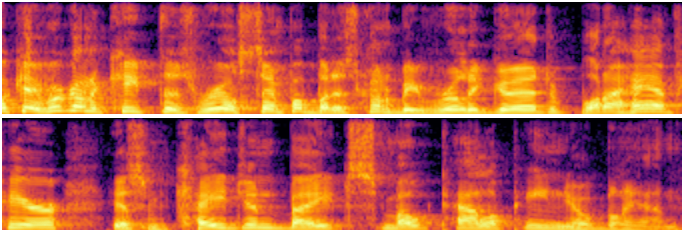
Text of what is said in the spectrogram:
Okay, we're gonna keep this real simple, but it's gonna be really good. What I have here is some Cajun Bait Smoked Jalapeno Blend,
